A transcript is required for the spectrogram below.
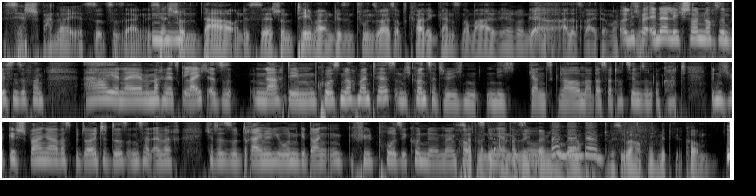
ist ja schwanger jetzt sozusagen, ist ja Mhm. schon da und ist ja schon ein Thema und wir sind tun so, als ob es gerade ganz normal wäre und wir Ja. einfach alles weitermachen. Und ich war innerlich schon noch so ein bisschen so von, ah ja, naja, wir machen jetzt gleich, also nach dem Kurs nochmal einen Test und ich konnte es natürlich nicht ganz glauben, aber es war trotzdem so ein, oh Gott, bin ich wirklich schwanger, was bedeutet das? Und es hat einfach, ich hatte so drei Millionen Gedanken gefühlt pro Sekunde in meinem Das Kopf. hat man dir angesehen so, beim bam, Yoga. bam, bam. Du bist überhaupt nicht mitgekommen. Du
